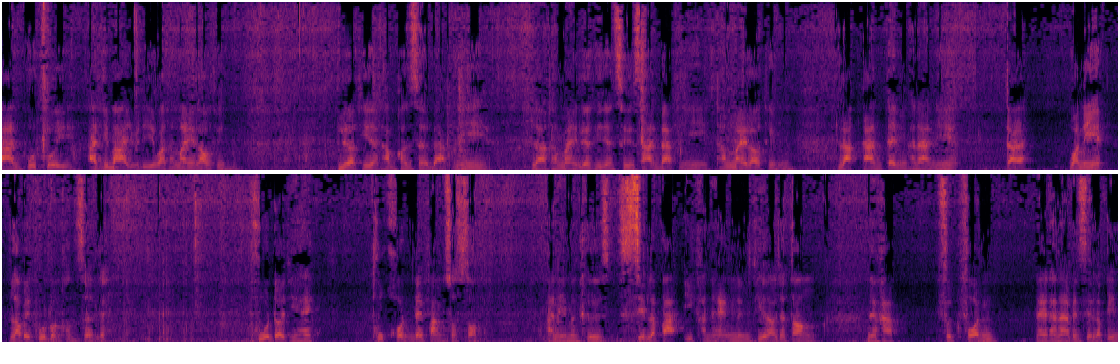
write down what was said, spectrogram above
การพูดคุยอธิบายอยู่ดีว่าทำไมเราถึงเลือกที่จะทำคอนเสิร์ตแบบนี้ แล้วทำไมเลือกที่จะสื่อสารแบบนี้ทำไมเราถึงรักการเต้นขนาดนี้ แต่วันนี้เราไปพูดบนคอนเสิร์ตเลย พูดโดยที่ให้ทุกคนได้ฟังสดๆ อันนี้มันคือศิลปะอีกแขนงหนึ่งที่เราจะต้องนะครับฝึกฝนในฐานะเป็นศิลปิน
